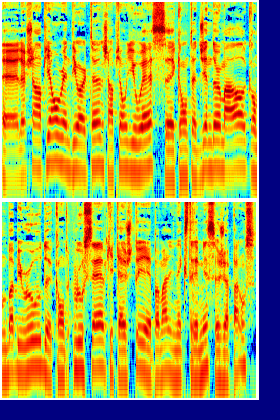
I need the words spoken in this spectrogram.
Euh, le champion Randy Orton, champion US, euh, contre Jinder Mahal, contre Bobby Roode, contre Rusev, qui était ajouté euh, pas mal in extremis, je pense.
